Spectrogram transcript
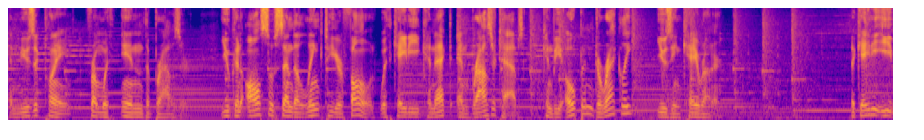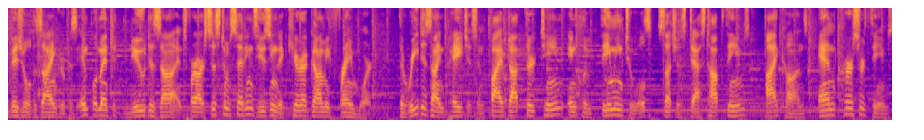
and music playing from within the browser. You can also send a link to your phone with KDE Connect and browser tabs can be opened directly using KRunner. The KDE Visual Design Group has implemented new designs for our system settings using the Kirigami framework. The redesigned pages in 5.13 include theming tools such as desktop themes, icons, and cursor themes,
